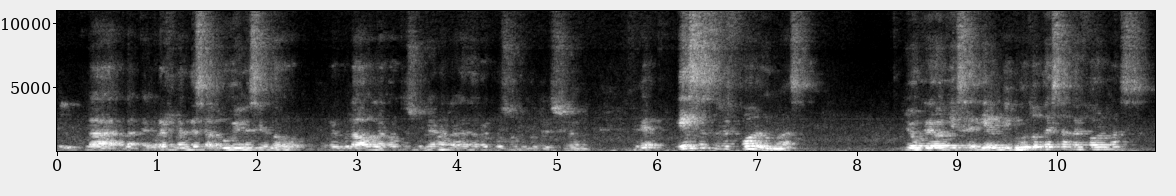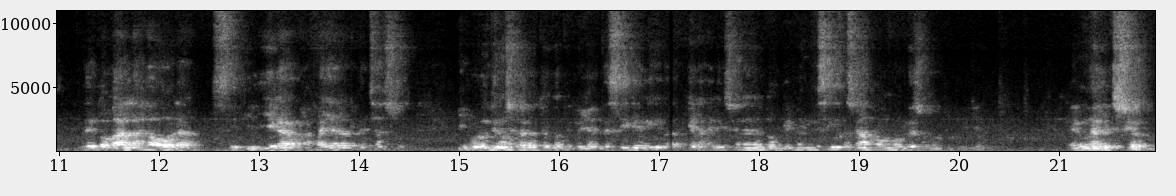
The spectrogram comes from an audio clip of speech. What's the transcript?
el régimen de salud viene siendo regulado por la Corte Suprema a través de recursos de protección? Esas reformas, yo creo que sería el minuto de esas reformas de tomarlas ahora si llega a fallar el rechazo. Y por último, si la cuestión constituyente sigue viva, que las elecciones del 2025 sean para un Congreso constituyente, en una elección,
